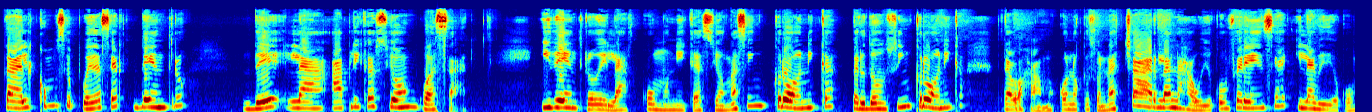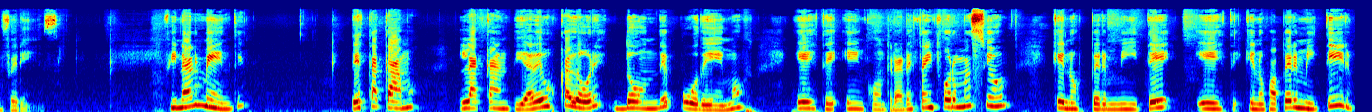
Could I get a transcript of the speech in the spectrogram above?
tal como se puede hacer dentro de la aplicación WhatsApp. Y dentro de la comunicación asincrónica, perdón, sincrónica, trabajamos con lo que son las charlas, las audioconferencias y la videoconferencia. Finalmente, destacamos la cantidad de buscadores donde podemos este, encontrar esta información que nos permite, este, que nos va a permitir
